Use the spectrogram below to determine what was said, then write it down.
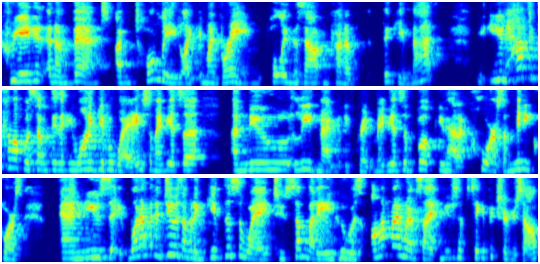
created an event? I'm totally like in my brain pulling this out and kind of thinking that. You'd have to come up with something that you want to give away. So maybe it's a a new lead magnet you've created. Maybe it's a book you had, a course, a mini course, and you say, what I'm going to do is I'm going to give this away to somebody who was on my website, and you just have to take a picture of yourself.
